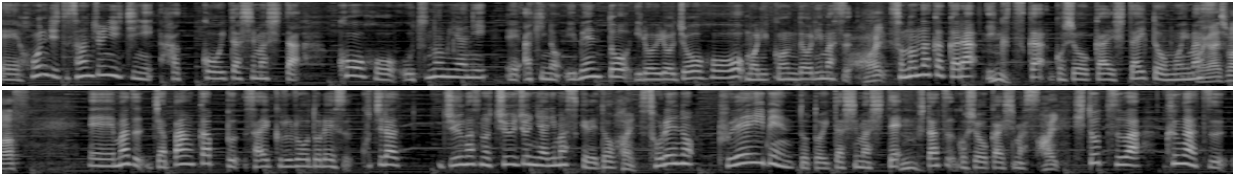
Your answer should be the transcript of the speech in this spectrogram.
えー本日30日に発行いたしました広報宇都宮に、えー秋のイベントいろいろ情報を盛り込んでおります。はい。その中からいくつかご紹介したいと思いおます。願いします。えーまずジャパンカップサイクルロードレース。こちら10月の中旬にありますけれど、はい。それのプレイイベントといたしましてうん。2つご紹介します。はい。一つは9月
